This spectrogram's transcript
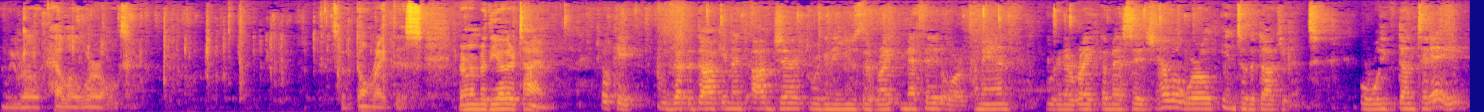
and we wrote hello world. So don't write this. But remember the other time. Okay, we've got the document object. We're going to use the write method or command. We're going to write the message hello world into the document. What we've done today,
